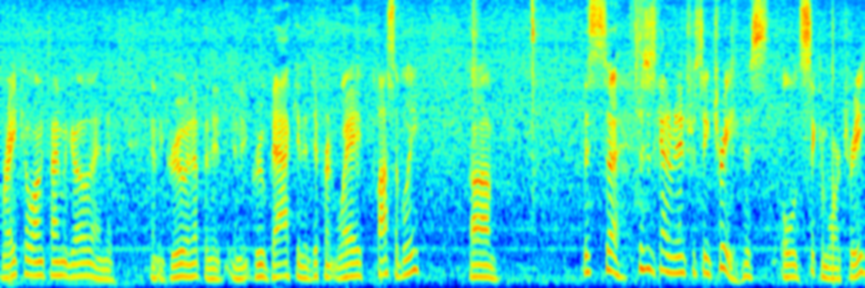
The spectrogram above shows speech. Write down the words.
break a long time ago and it, and it grew it up and it, and it grew back in a different way? Possibly. Um, this, uh, this is kind of an interesting tree, this old sycamore tree.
